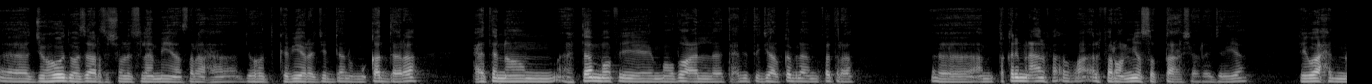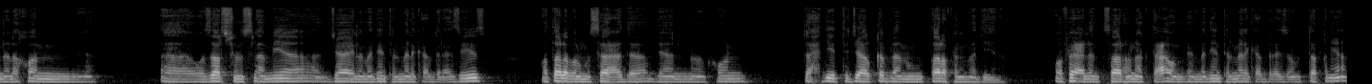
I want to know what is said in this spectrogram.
آه، جهود وزارة الشؤون الإسلامية صراحة جهود كبيرة جدا ومقدرة بحيث إنهم اهتموا في موضوع تحديد اتجاه القبلة من فترة آه، تقريبا من 1416 هجرية. في واحد من الأخوان من آه، وزارة الشؤون الإسلامية جاء إلى مدينة الملك عبد العزيز وطلب المساعدة بأن يكون تحديد اتجاه القبلة من طرف المدينة. وفعلا صار هناك تعاون بين مدينة الملك عبد العزيز والتقنيه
